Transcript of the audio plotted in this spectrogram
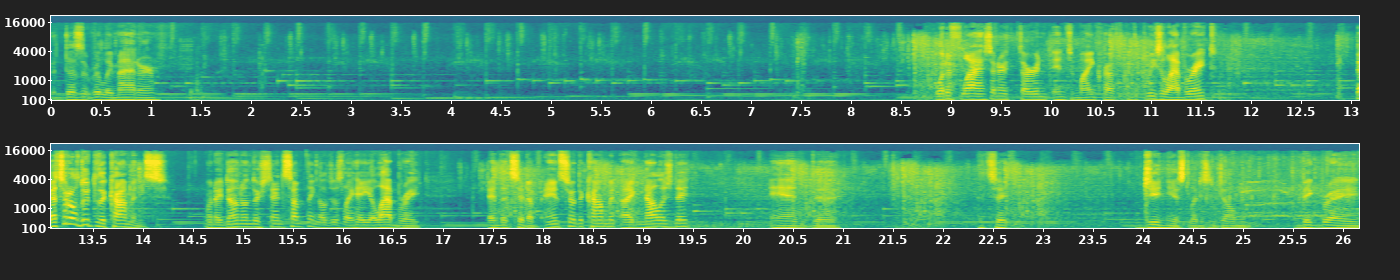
It doesn't really matter. What if Last turned into Minecraft? Could you please elaborate? That's what I'll do to the comments. When I don't understand something, I'll just like, hey, elaborate. And that's it. I've answered the comment. I acknowledged it. And uh, that's it. Genius, ladies and gentlemen. Big brain.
